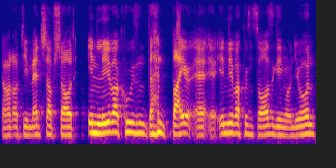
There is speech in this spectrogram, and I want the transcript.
wenn man auf die Matchup schaut, in Leverkusen, dann bei äh, in Leverkusen zu Hause gegen Union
